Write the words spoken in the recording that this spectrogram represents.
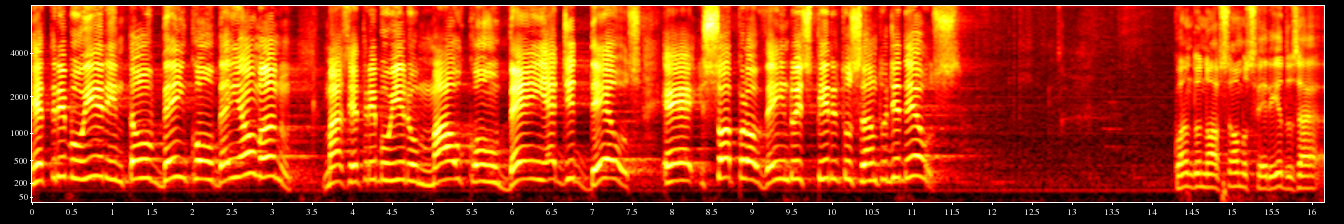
Retribuir então o bem com o bem é humano. Mas retribuir o mal com o bem é de Deus, é, só provém do Espírito Santo de Deus. Quando nós somos feridos, há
